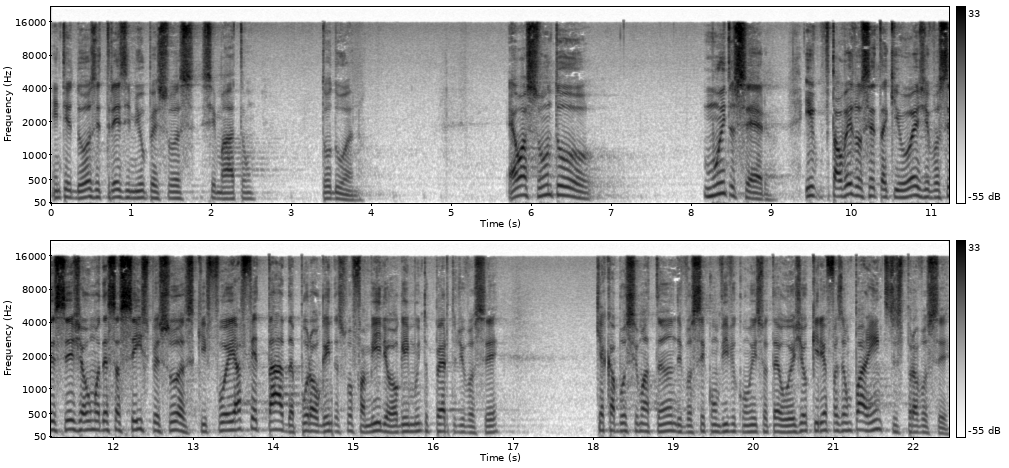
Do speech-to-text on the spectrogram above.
entre 12 e 13 mil pessoas se matam todo ano. É um assunto muito sério. E talvez você está aqui hoje, você seja uma dessas seis pessoas que foi afetada por alguém da sua família ou alguém muito perto de você, que acabou se matando e você convive com isso até hoje. Eu queria fazer um parênteses para você.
